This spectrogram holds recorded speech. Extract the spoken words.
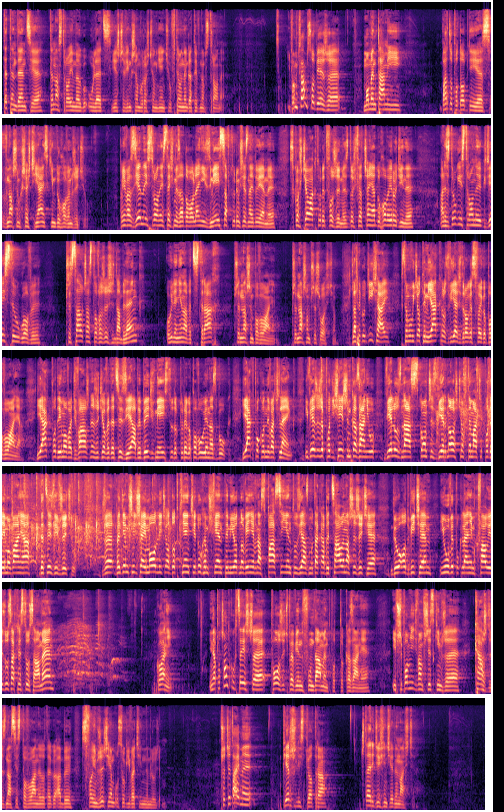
te tendencje, te nastroje mogą ulec jeszcze większemu rozciągnięciu w tę negatywną stronę. I pomyślałem sobie, że momentami bardzo podobnie jest w naszym chrześcijańskim duchowym życiu. Ponieważ z jednej strony jesteśmy zadowoleni z miejsca, w którym się znajdujemy, z kościoła, który tworzymy, z doświadczenia duchowej rodziny, ale z drugiej strony gdzieś z tyłu głowy przez cały czas towarzyszy nam lęk, o ile nie nawet strach przed naszym powołaniem, przed naszą przyszłością. Dlatego dzisiaj chcę mówić o tym, jak rozwijać drogę swojego powołania, jak podejmować ważne życiowe decyzje, aby być w miejscu, do którego powołuje nas Bóg, jak pokonywać lęk. I wierzę, że po dzisiejszym kazaniu wielu z nas skończy z biernością w temacie podejmowania decyzji w życiu że będziemy się dzisiaj modlić o dotknięcie Duchem Świętym i odnowienie w nas pasji i entuzjazmu, tak aby całe nasze życie było odbiciem i uwypukleniem chwały Jezusa Chrystusa. Amen? Kochani, i na początku chcę jeszcze położyć pewien fundament pod to kazanie i przypomnieć Wam wszystkim, że każdy z nas jest powołany do tego, aby swoim życiem usługiwać innym ludziom. Przeczytajmy pierwszy list Piotra 4, 10, 11.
